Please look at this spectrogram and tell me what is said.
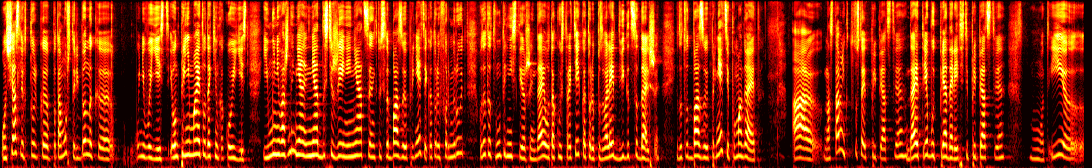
Он счастлив только потому, что ребенок э, у него есть, и он принимает его таким, какой есть. И ему не важны ни, ни достижения, ни оценки, то есть это базовое принятие, которое формирует вот этот внутренний стержень, да, и вот такую стратегию, которая позволяет двигаться дальше. И вот, вот базовое принятие помогает а наставник тут ставит препятствия, да, и требует преодолеть эти препятствия. Вот, и э,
